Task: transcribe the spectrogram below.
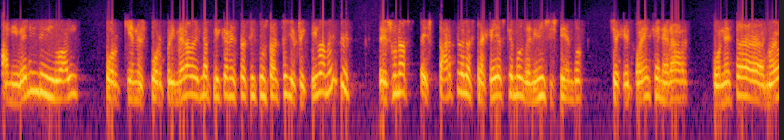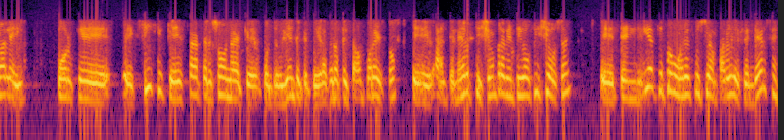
a nivel individual por quienes por primera vez le aplican estas circunstancias y efectivamente es una es parte de las tragedias que hemos venido insistiendo se pueden generar con esta nueva ley porque exige que esta persona, que contribuyente que pudiera ser afectado por esto, eh, al tener prisión preventiva oficiosa, eh, tendría que promover el juicio de amparo y defenderse.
